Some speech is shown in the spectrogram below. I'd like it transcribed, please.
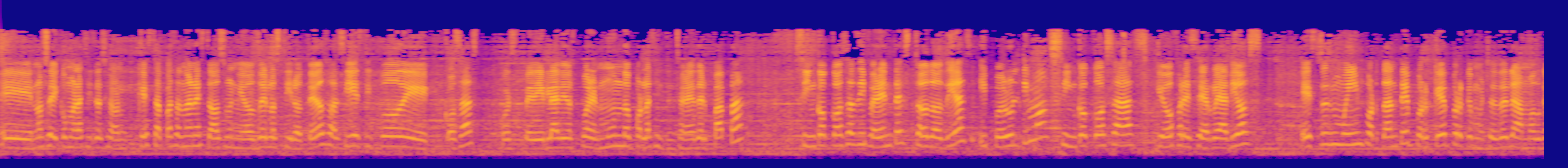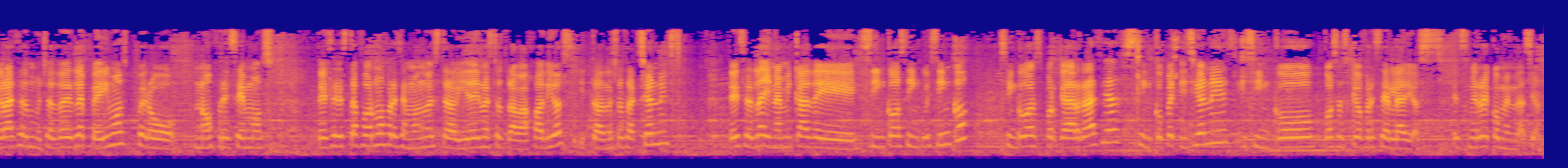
eh, no sé, como la situación que está pasando en Estados Unidos de los tiroteos así, ese tipo de cosas, pues pedirle a Dios por el mundo, por las intenciones del Papa. Cinco cosas diferentes todos los días. Y por último, cinco cosas que ofrecerle a Dios. Esto es muy importante, ¿por qué? Porque muchas veces le damos gracias, muchas veces le pedimos, pero no ofrecemos. Entonces, de esta forma ofrecemos nuestra vida y nuestro trabajo a Dios y todas nuestras acciones. Entonces, es la dinámica de 5, 5 y 5. 5 cosas por quedar gracias, 5 peticiones y 5 cosas que ofrecerle a Dios. Es mi recomendación.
